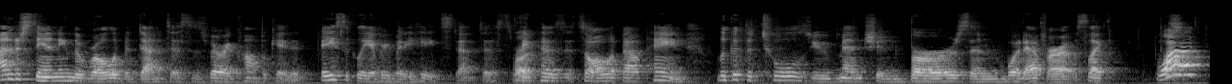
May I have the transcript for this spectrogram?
understanding the role of a dentist is very complicated. Basically, everybody hates dentists Right. because it's all about pain. Look at the tools you mentioned, burrs and whatever. I was like, what?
